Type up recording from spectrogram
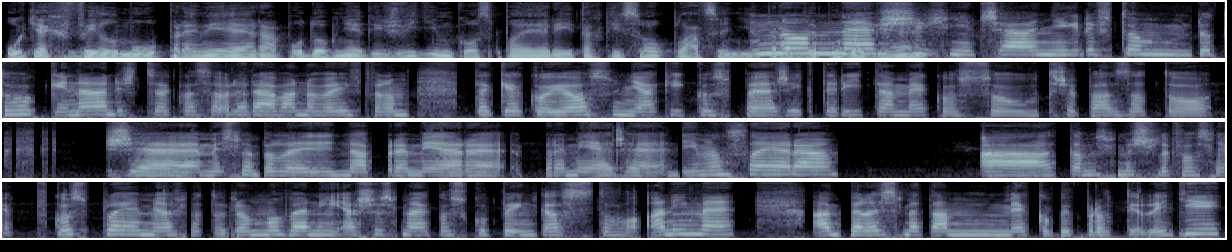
u těch filmů, premiér a podobně, když vidím cosplayery, tak ty jsou placení No pravděpodobně. ne všichni, třeba někdy v tom, do toho kina, když takhle se odehrává nový film, tak jako jo, jsou nějaký cosplayeri, který tam jako jsou třeba za to, že my jsme byli na premiére, premiéře Demon Slayera a tam jsme šli vlastně v cosplay, měli jsme to domluvený a šli jsme jako skupinka z toho anime a byli jsme tam jakoby pro ty lidi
